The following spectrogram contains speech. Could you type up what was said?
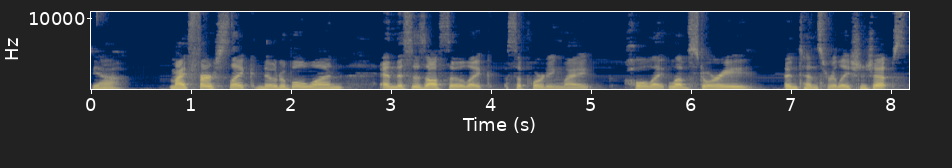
Yeah. My first like notable one and this is also like supporting my whole like love story intense relationships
